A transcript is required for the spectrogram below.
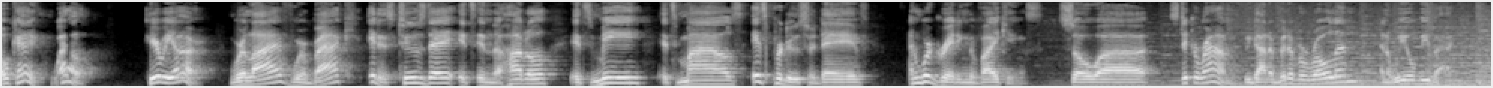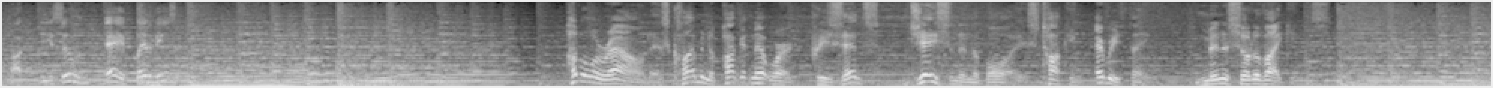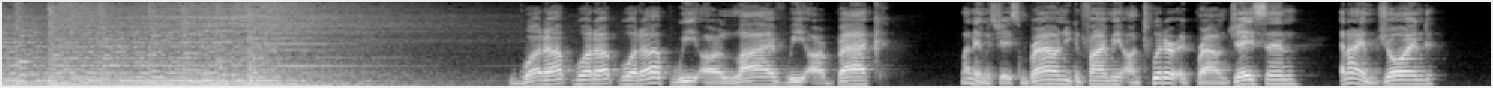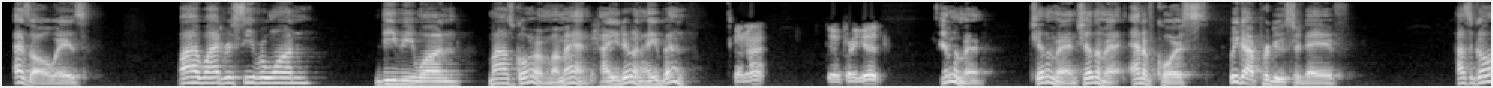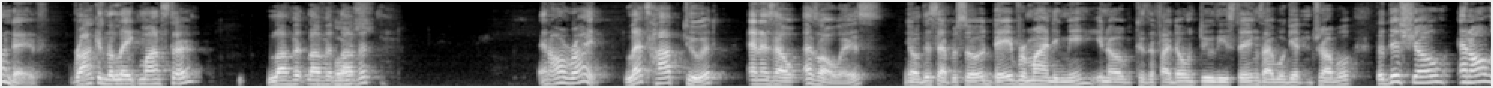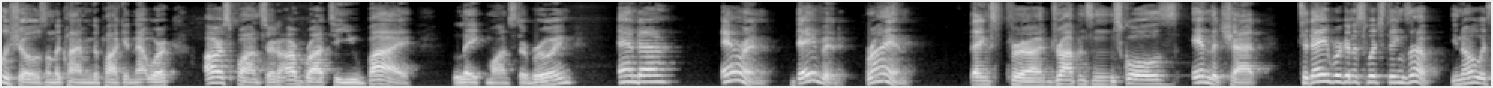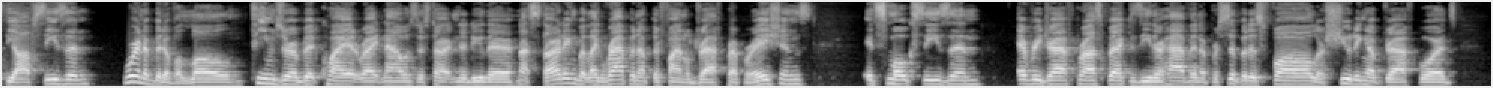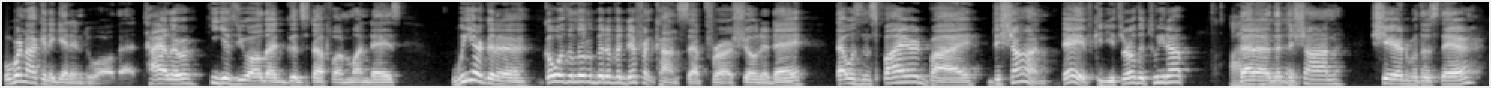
Okay, well, here we are. We're live. We're back. It is Tuesday. It's in the huddle. It's me. It's Miles. It's producer Dave. And we're grading the Vikings. So uh, stick around. We got a bit of a rolling, and we will be back. Talk to you soon. Dave, play the music. Huddle around as Climbing the Pocket Network presents Jason and the Boys talking everything Minnesota Vikings. What up? What up? What up? We are live. We are back. My name is Jason Brown. You can find me on Twitter at BrownJason. And I am joined, as always, by wide receiver one, DB one, Miles Gorham, my man. How you doing? How you been? What's going on? Doing pretty good. Chilling, man. Chilling, man. Chilling, man. And of course, we got producer Dave. How's it going, Dave? Rocking the Lake Monster. Love it, love Of it, love it. And all right, let's hop to it. And as as always, you know, this episode, Dave reminding me, you know, because if I don't do these things, I will get in trouble. That this show and all the shows on the Climbing the Pocket Network are sponsored, are brought to you by Lake Monster Brewing and uh, Aaron, David, Brian. Thanks for uh, dropping some skulls in the chat. Today we're going to switch things up. You know, it's the off season. We're in a bit of a lull. Teams are a bit quiet right now as they're starting to do their not starting, but like wrapping up their final draft preparations. It's smoke season. Every draft prospect is either having a precipitous fall or shooting up draft boards. But we're not going to get into all that. Tyler, he gives you all that good stuff on Mondays. We are going to go with a little bit of a different concept for our show today that was inspired by Deshaun. Dave, could you throw the tweet up that uh, that Deshaun shared with us there?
